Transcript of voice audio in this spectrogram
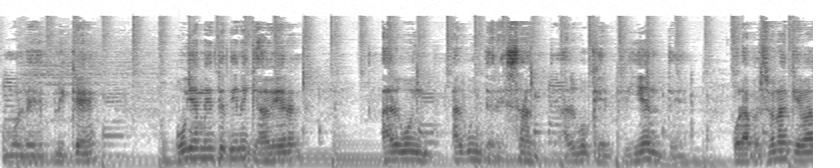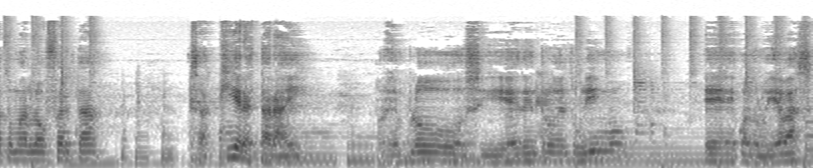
Como les expliqué, obviamente tiene que haber algo, algo interesante, algo que el cliente o la persona que va a tomar la oferta o quiera estar ahí. Por ejemplo, si es dentro del turismo, eh, cuando lo llevas,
